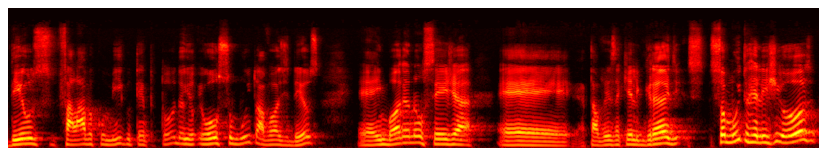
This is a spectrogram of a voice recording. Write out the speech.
Deus falava comigo o tempo todo, eu, eu ouço muito a voz de Deus, é, embora eu não seja é, talvez aquele grande. Sou muito religioso,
